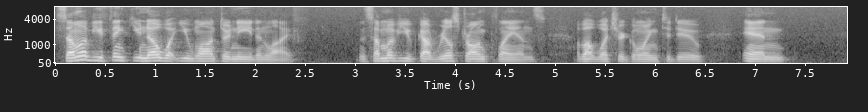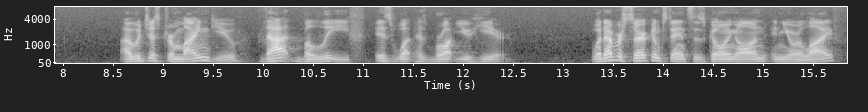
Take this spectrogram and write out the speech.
Some of you think you know what you want or need in life. And some of you have got real strong plans about what you're going to do. And I would just remind you that belief is what has brought you here. Whatever circumstances going on in your life,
